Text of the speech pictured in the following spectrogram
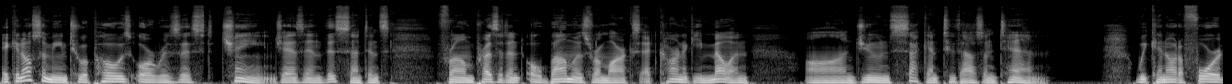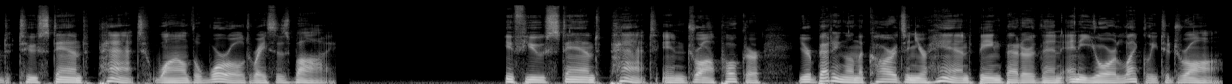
It can also mean to oppose or resist change, as in this sentence from President Obama's remarks at Carnegie Mellon on June 2, 2010. We cannot afford to stand pat while the world races by. If you stand pat in draw poker, you're betting on the cards in your hand being better than any you're likely to draw.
